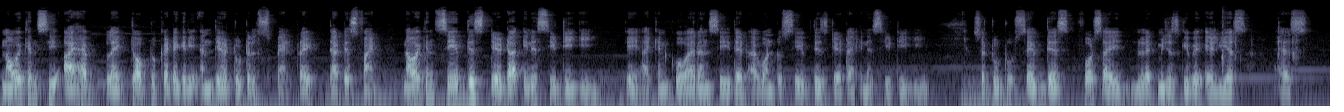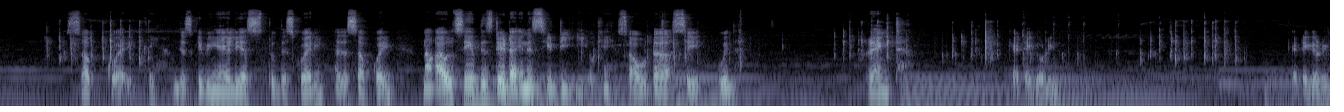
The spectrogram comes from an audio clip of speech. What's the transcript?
Now I can see I have like top two category and their total spend right? That is fine. Now I can save this data in a CTE okay I can go ahead and say that I want to save this data in a CTE so to, to save this first I let me just give a alias as subquery okay? I'm just giving an alias to this query as a subquery. Now I will save this data in a CTE okay? So I would uh, say with ranked category. Category.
